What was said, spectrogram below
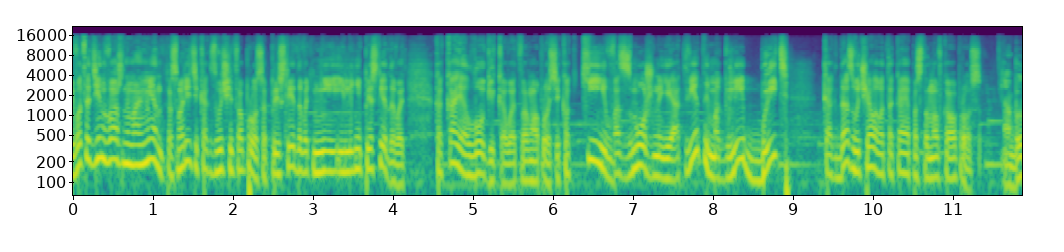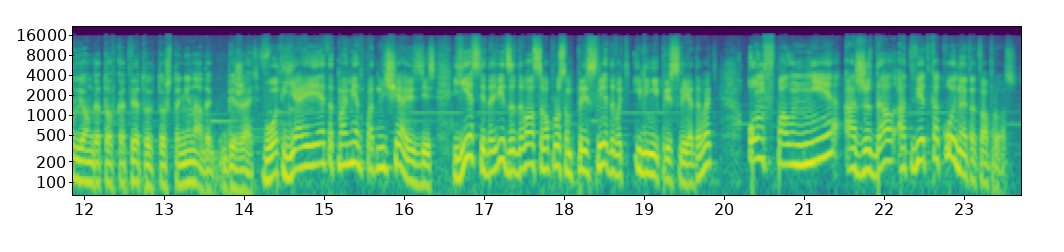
И вот один важный момент. Посмотрите, как звучит вопрос. А преследовать мне или не преследовать? Какая логика в этом вопросе? Какие возможные ответы могли быть, когда звучала вот такая постановка вопроса? А был ли он готов к ответу, то, что не надо бежать? Вот я и этот момент подмечаю здесь. Если Давид задавался вопросом, преследовать или не преследовать, он вполне ожидал ответ какой на этот вопрос.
